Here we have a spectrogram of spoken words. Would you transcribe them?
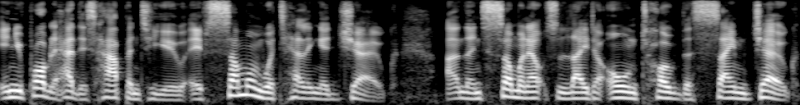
and you probably had this happen to you, if someone were telling a joke and then someone else later on told the same joke,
